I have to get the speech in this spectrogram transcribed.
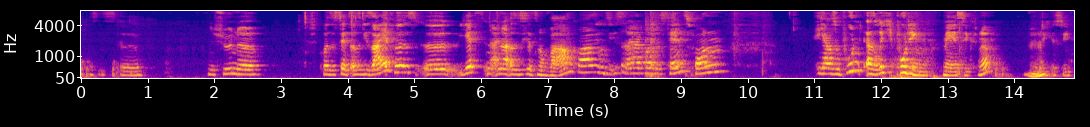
Das ist äh, eine schöne Konsistenz. Also die Seife ist äh, jetzt in einer, also sie ist jetzt noch warm quasi und sie ist in einer Konsistenz von ja so Pud also richtig Pudding-mäßig, ne? Finde ich ist sie.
